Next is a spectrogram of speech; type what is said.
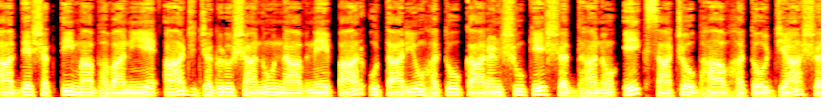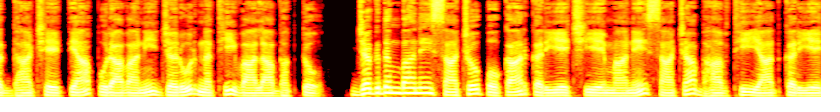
આદ્ય શક્તિમાં ભવાનીએ આજ જગડુશાનું નાવને પાર ઉતાર્યું હતું, કારણ શું કે શ્રદ્ધાનો એક સાચો ભાવ હતો, જ્યાં શ્રદ્ધા છે ત્યાં પુરાવાની જરૂર નથી વાલા ભક્તો. જગદંબાને સાચો પોકાર કરીએ છીએ, માને સાચા ભાવથી યાદ કરીએ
